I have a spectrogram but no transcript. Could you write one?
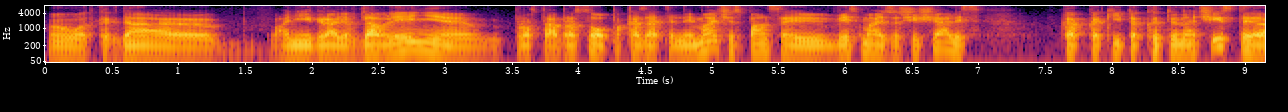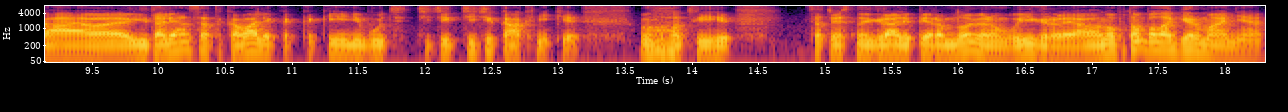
Вот, когда они играли в давление, просто образцово-показательный матч. Испанцы весь матч защищались как какие-то катыначисты, а итальянцы атаковали как какие-нибудь титикакники. Вот, и, соответственно, играли первым номером, выиграли, а но потом была Германия.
